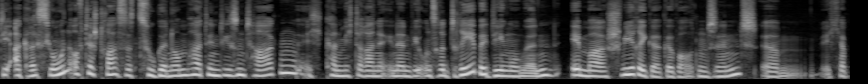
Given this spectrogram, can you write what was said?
die Aggression auf der Straße zugenommen hat in diesen Tagen. Ich kann mich daran erinnern, wie unsere Drehbedingungen immer schwieriger geworden sind. Ähm, ich habe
